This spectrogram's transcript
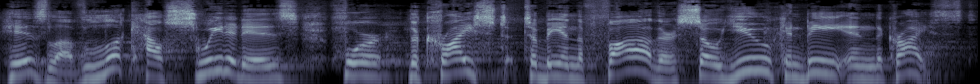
his love. Look how sweet it is for the Christ to be in the Father, so you can be in the Christ.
